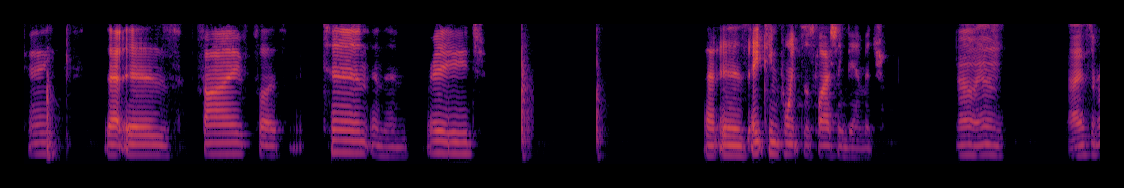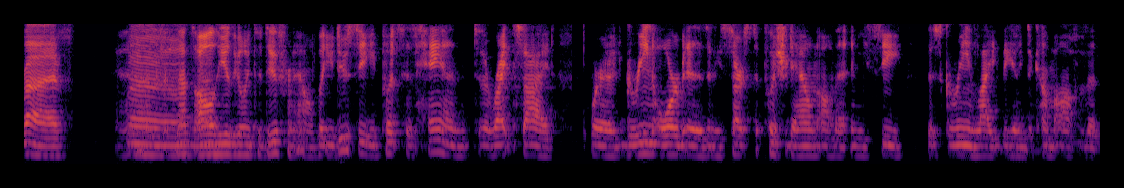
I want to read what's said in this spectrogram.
Okay. That is 5 plus 10, and then rage. That is 18 points of slashing damage. Oh man, I survive. And that's all he is going to do for now. But you do see he puts his hand to the right side where a green orb is, and he starts to push down on it, and you see this green light beginning to come off of it.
